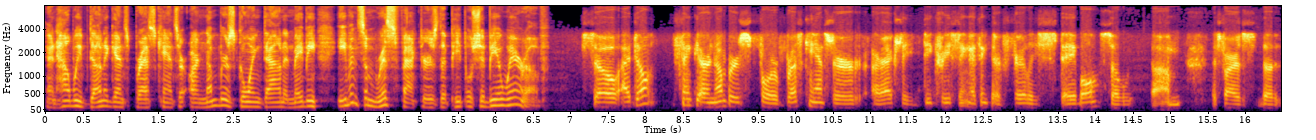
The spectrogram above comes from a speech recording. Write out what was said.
and how we've done against breast cancer, our numbers going down, and maybe even some risk factors that people should be aware of. So I don't think our numbers for breast cancer are actually decreasing. I think they're fairly stable. So um, as far as the,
